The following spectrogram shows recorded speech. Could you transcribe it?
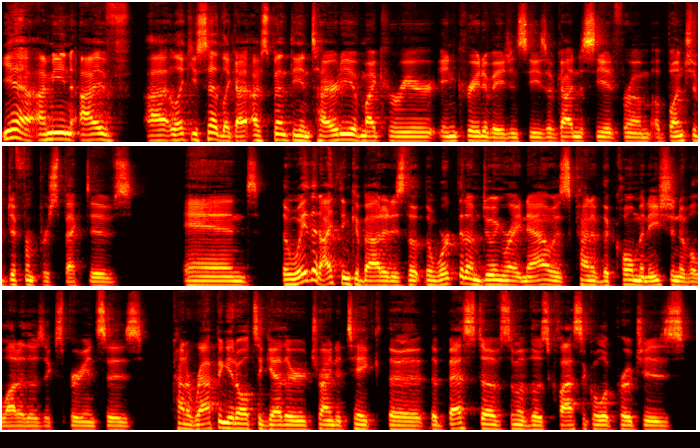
yeah i mean i've uh, like you said like I, i've spent the entirety of my career in creative agencies. I've gotten to see it from a bunch of different perspectives. And the way that i think about it is the, the work that i'm doing right now is kind of the culmination of a lot of those experiences kind of wrapping it all together, trying to take the the best of some of those classical approaches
